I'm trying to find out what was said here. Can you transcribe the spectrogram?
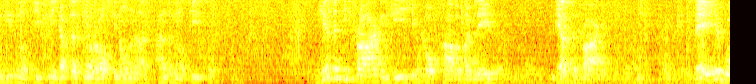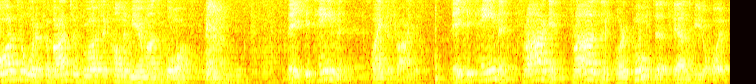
in diesen Notizen. Ich habe das nur rausgenommen als andere Notizen. Hier sind die Fragen, die ich im Kopf habe beim Lesen. Erste Frage. Welche Worte oder verwandte Worte kommen mehrmals vor? Welche Themen? Zweite Frage. Welche Themen, Fragen, Phrasen oder Punkte werden wiederholt?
